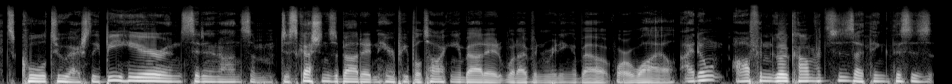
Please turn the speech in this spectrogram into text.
It's cool to actually be here and sit in on some discussions about it and hear people talking about it, what I've been reading about for a while. I don't often go to conferences. I think this is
